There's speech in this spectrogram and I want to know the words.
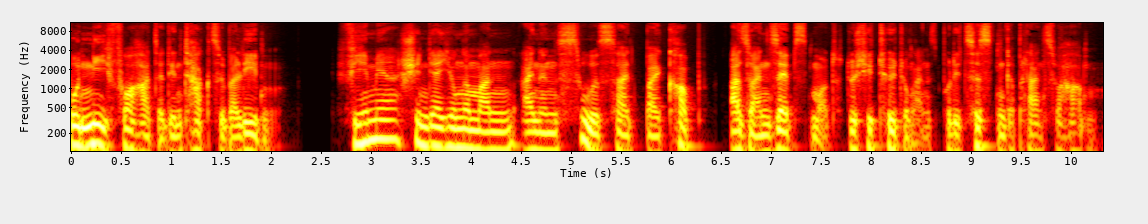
wohl nie vorhatte, den Tag zu überleben. Vielmehr schien der junge Mann einen Suicide by Cop, also einen Selbstmord durch die Tötung eines Polizisten geplant zu haben.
